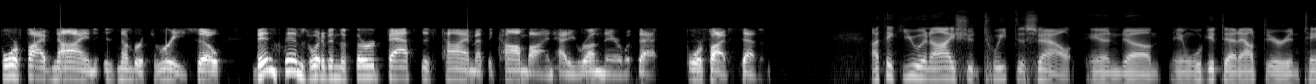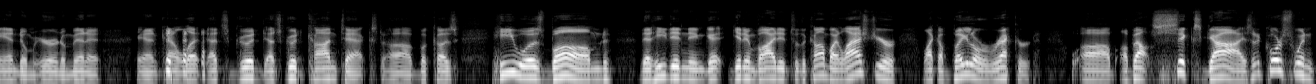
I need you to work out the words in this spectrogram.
459 is number three. So Ben Sims would have been the third fastest time at the combine had he run there with that 457. I think you and I should tweet this out, and um, and we'll get that out there in tandem here in a minute, and kind of let that's good that's good context uh, because he was bummed that he didn't get get invited to the combine last year, like a Baylor record, uh, about six guys, and of course when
